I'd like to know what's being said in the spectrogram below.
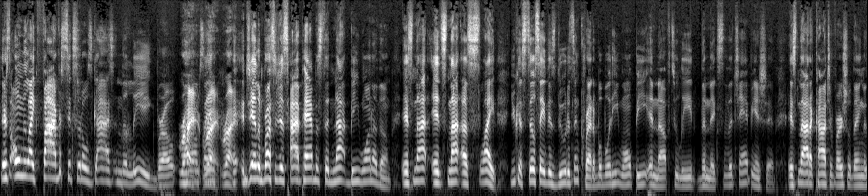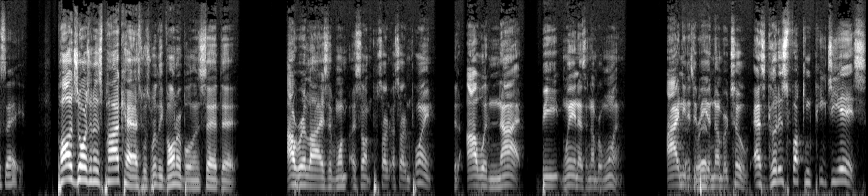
There's only like five or six of those guys in the league, bro. You know Right, I'm right, right. Jalen Brunson just hype happens to not be one of them. It's not. It's not a slight. You can still say this dude is incredible, but he won't be enough to lead the Knicks to the championship. It's not a controversial thing to say. Paul George on his podcast was really vulnerable and said that I realized at one at some certain, a certain point that I would not be win as a number one. I needed That's to be a number two. As good as fucking PG is,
